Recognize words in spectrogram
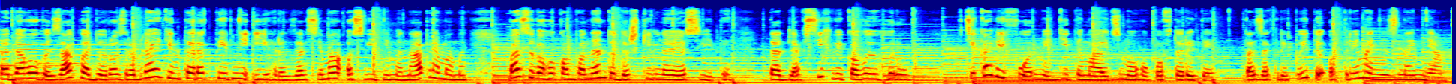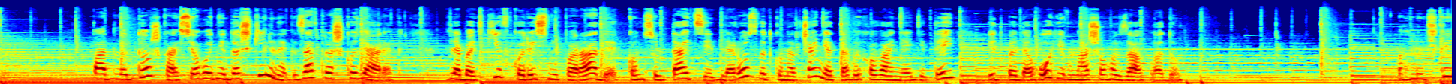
Педагоги закладу розробляють інтерактивні ігри за всіма освітніми напрямами базового компоненту дошкільної освіти та для всіх вікових груп. В цікавій формі діти мають змогу повторити та закріпити отримані знання. Padlet дошка сьогодні дошкільник, завтра школярик. Для батьків корисні поради, консультації для розвитку навчання та виховання дітей від педагогів нашого закладу. Гнучкий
